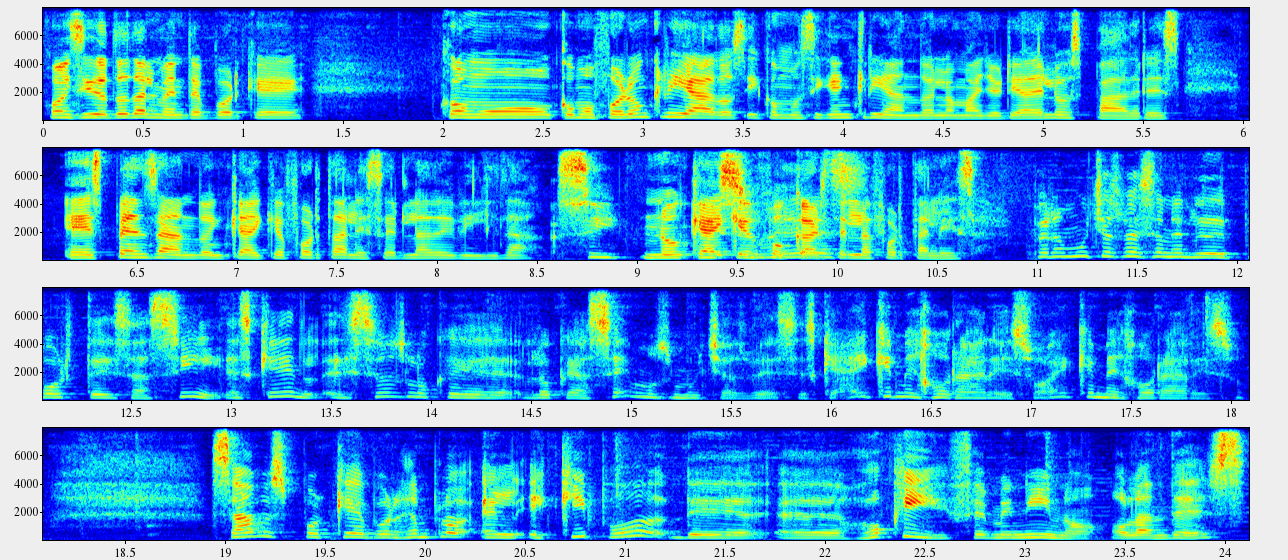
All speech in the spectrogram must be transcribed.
Coincido totalmente porque como, como fueron criados y como siguen criando la mayoría de los padres, es pensando en que hay que fortalecer la debilidad. Sí. No que hay que enfocarse en la fortaleza. Pero muchas veces en el deporte es así. Es que eso es lo que, lo que hacemos muchas veces, que hay que mejorar eso, hay que mejorar eso. ¿Sabes por qué? Por ejemplo, el equipo de eh, hockey femenino holandés,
